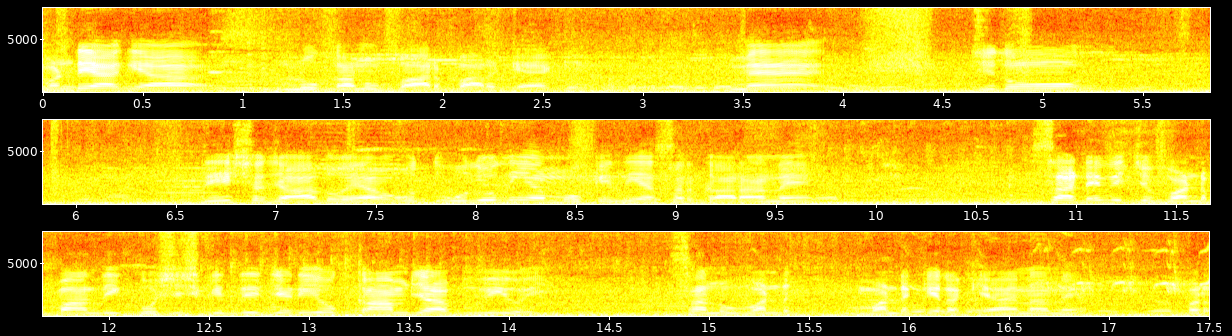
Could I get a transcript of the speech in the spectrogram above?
ਵੰਡਿਆ ਗਿਆ ਲੋਕਾਂ ਨੂੰ ਬਾਰ-ਬਾਰ ਕਹਿ ਕੇ। ਮੈਂ ਜਦੋਂ ਦੇਸ਼ ਆਜ਼ਾਦ ਹੋਇਆ, ਉਦ- ਉਦੋਂ ਦੀਆਂ ਮੌਕੇ ਦੀਆਂ ਸਰਕਾਰਾਂ ਨੇ ਸਾਡੇ ਵਿੱਚ ਵੰਡ ਪਾਉਣ ਦੀ ਕੋਸ਼ਿਸ਼ ਕੀਤੀ, ਜਿਹੜੀ ਉਹ ਕਾਮਯਾਬ ਵੀ ਹੋਈ। ਸਾਨੂੰ ਵੰਡ ਵੰਡ ਕੇ ਰੱਖਿਆ ਇਹਨਾਂ ਨੇ। ਪਰ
